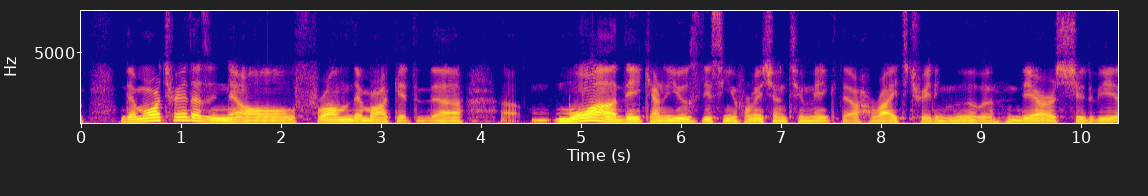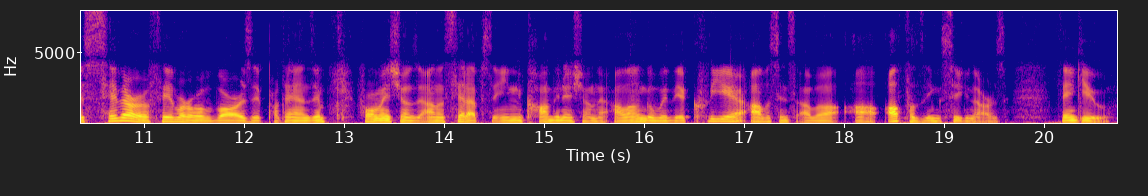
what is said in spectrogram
The more traders know from the market, the uh, more they can use this information to make the right trading move. There should be several favorable bars, patterns, formations, and setups in combination, along with a clear absence of uh, opposing signals. Thank you.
